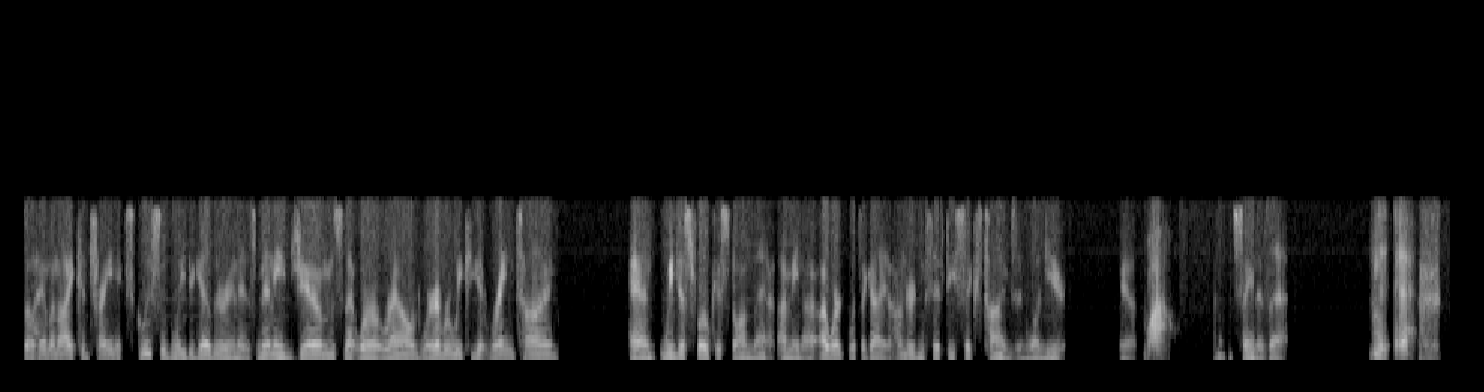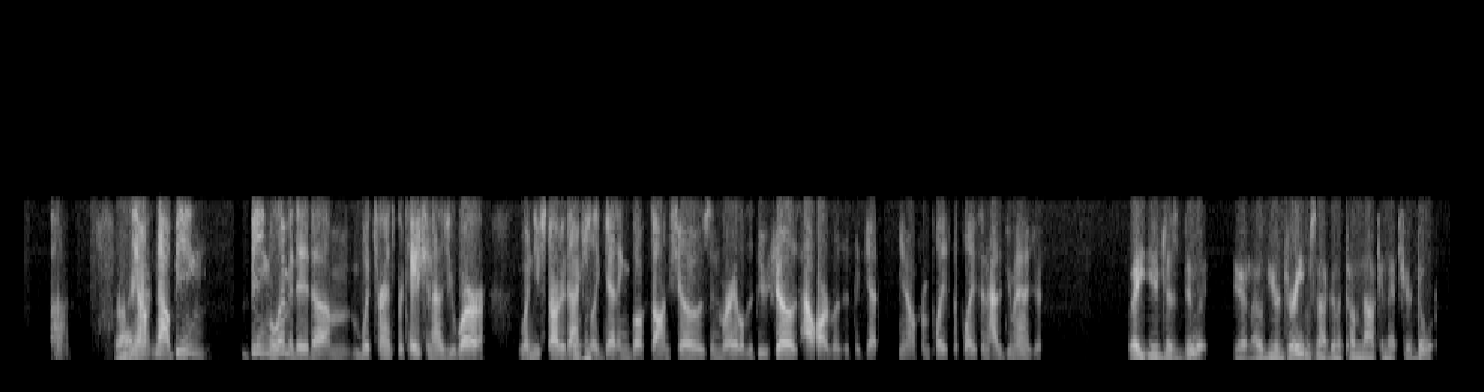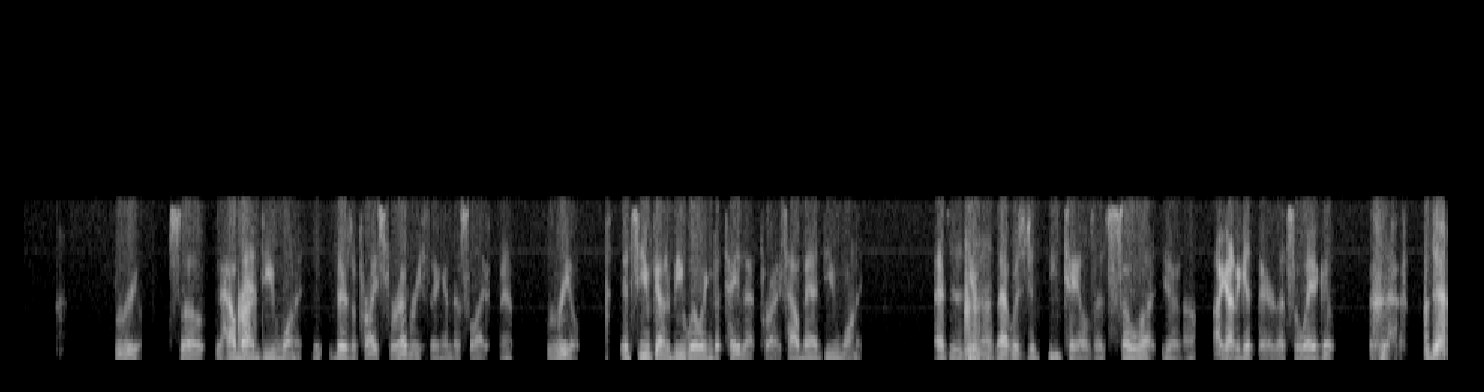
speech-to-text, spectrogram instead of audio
so him and I could train exclusively together in as many gyms that were around, wherever we could get ring time, and we just focused on that. I mean, I, I worked with the guy 156 times in one year. Yeah. Wow. Insane is that? Yeah. Uh, right. You know, now being being limited um, with transportation as you were, when you started Mm-hmm. actually getting booked on shows and were able to do shows, how hard was it to get you know from place to place, and how did you manage it? Well, you just do it. You know, your dream's not going to come knocking at your door. For real. So, how bad do you want it? There's a price for everything in this life, man. For real. It's you've got to be willing to pay that price. How bad do you want it? That is, you know, Mm-hmm. that was just details. That's so what, you know. I got to get there. That's the way it goes. Yeah.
